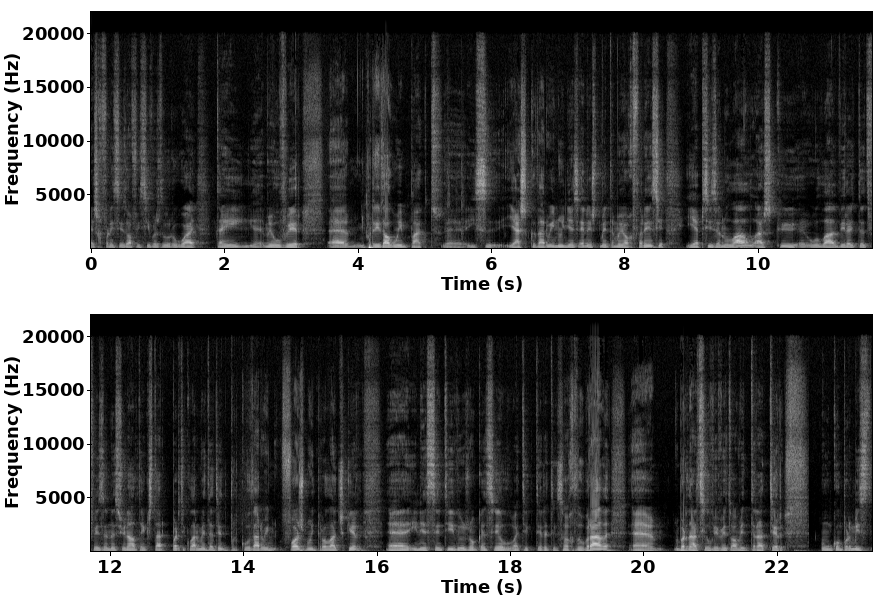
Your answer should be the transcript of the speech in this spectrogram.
as referências ofensivas do Uruguai têm, a meu ver, eh, perdido algum impacto eh, e, se, e, acho que Darwin Nunes é neste momento a maior referência e é preciso anulá-lo, acho que eh, o lado direito da defesa nacional tem que estar particularmente atento porque o Darwin foge muito para o lado esquerdo eh, e nesse sentido o João Cancelo vai ter que ter atenção redobrada, eh, o Bernardo Silva eventualmente terá de ter um compromisso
